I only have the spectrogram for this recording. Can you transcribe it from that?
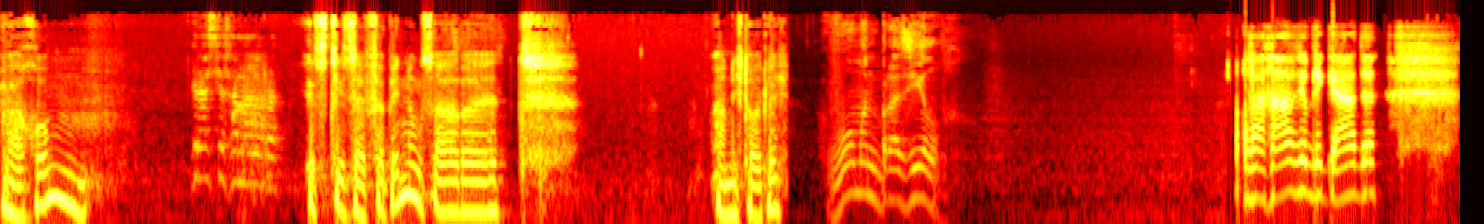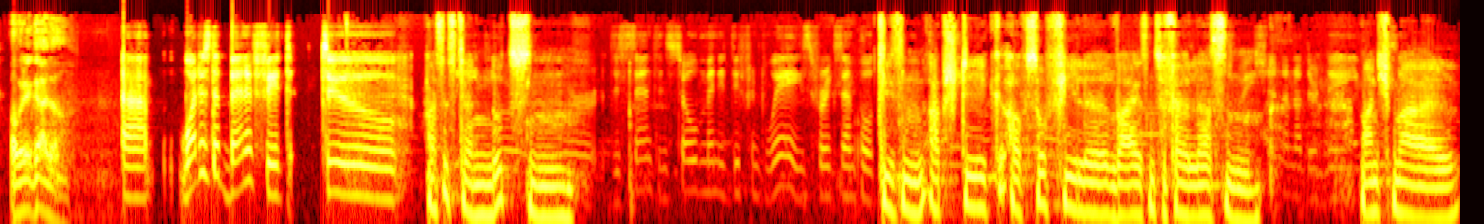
Warum ist diese Verbindungsarbeit nicht deutlich? Rahav, obrigada. Obrigado. Uh, what is the benefit to Was ist der Nutzen, diesen Abstieg auf so viele Weisen zu verlassen? Manchmal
